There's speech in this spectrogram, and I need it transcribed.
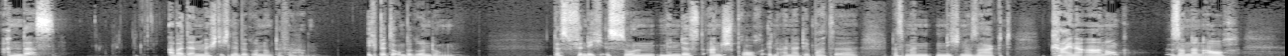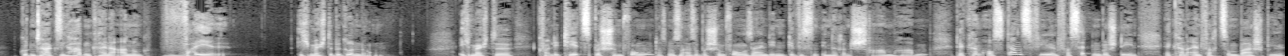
anders, aber dann möchte ich eine Begründung dafür haben. Ich bitte um Begründungen. Das finde ich ist so ein Mindestanspruch in einer Debatte, dass man nicht nur sagt, keine Ahnung, sondern auch, guten Tag, Sie haben keine Ahnung, weil ich möchte Begründungen. Ich möchte Qualitätsbeschimpfungen, das müssen also Beschimpfungen sein, die einen gewissen inneren Charme haben. Der kann aus ganz vielen Facetten bestehen. Der kann einfach zum Beispiel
